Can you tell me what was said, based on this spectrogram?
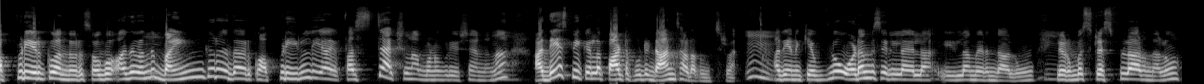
அப்படி இருக்கும் அந்த ஒரு சுகம். அது வந்து பயங்கர இதா இருக்கும். அப்படி இல்லையா? ஃபர்ஸ்ட் ஆக்சுவலா பண்ணக்கூடிய விஷயம் என்னன்னா அதே ஸ்பீக்கர்ல பாட்டு போட்டு டான்ஸ் ஆட ஆரம்பிச்சிருவேன். அது எனக்கு எவ்வளவு உடம்பு சரியில்லை இல்ல- இல்லாம இருந்தாலும் இல்ல ரொம்ப ஸ்ட்ரெஸ்ஃபுல்லா இருந்தாலும்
